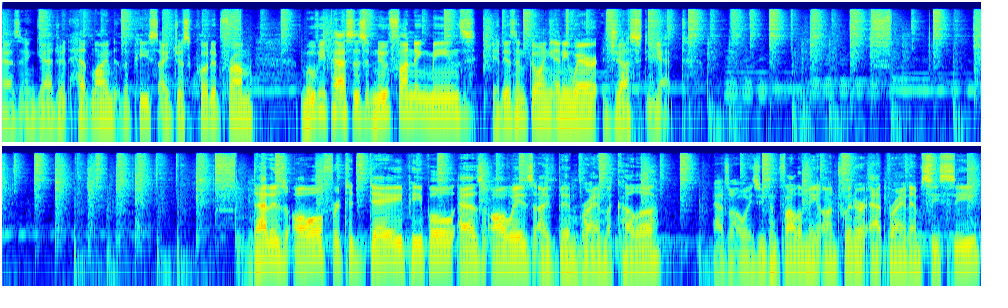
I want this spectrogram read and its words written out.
As Engadget headlined the piece I just quoted from, MoviePass's new funding means it isn't going anywhere just yet. That is all for today, people. As always, I've been Brian McCullough. As always, you can follow me on Twitter at BrianMCC.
